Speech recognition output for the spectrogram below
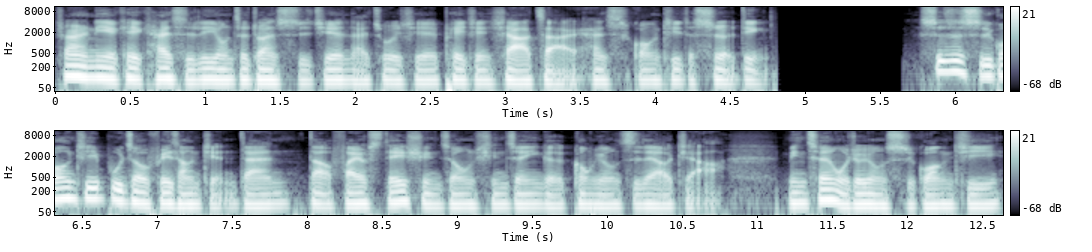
当然，你也可以开始利用这段时间来做一些配件下载和时光机的设定。设置时光机步骤非常简单，到 File Station 中新增一个共用资料夹，名称我就用时光机。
